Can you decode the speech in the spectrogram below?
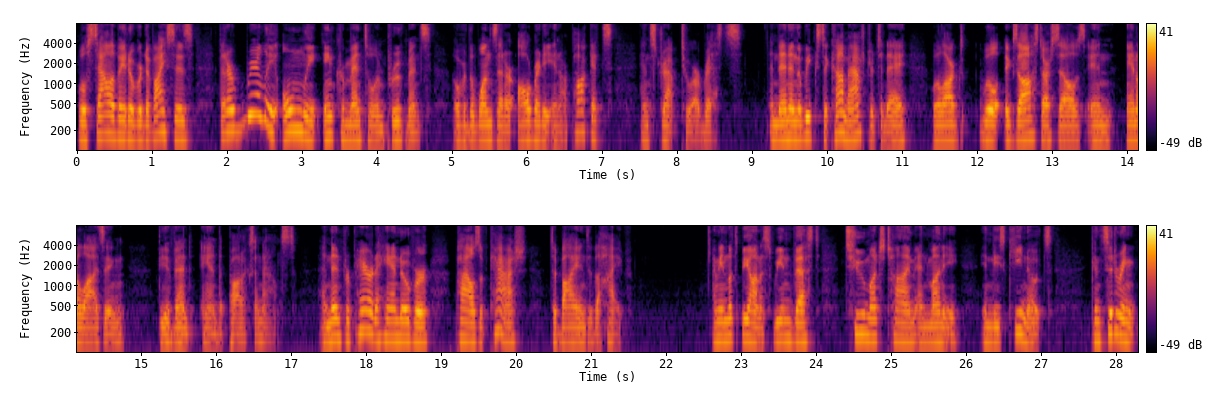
we'll salivate over devices that are really only incremental improvements over the ones that are already in our pockets and strapped to our wrists. And then in the weeks to come after today, we'll, arg- we'll exhaust ourselves in analyzing the event and the products announced, and then prepare to hand over piles of cash to buy into the hype. I mean, let's be honest, we invest too much time and money in these keynotes, considering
